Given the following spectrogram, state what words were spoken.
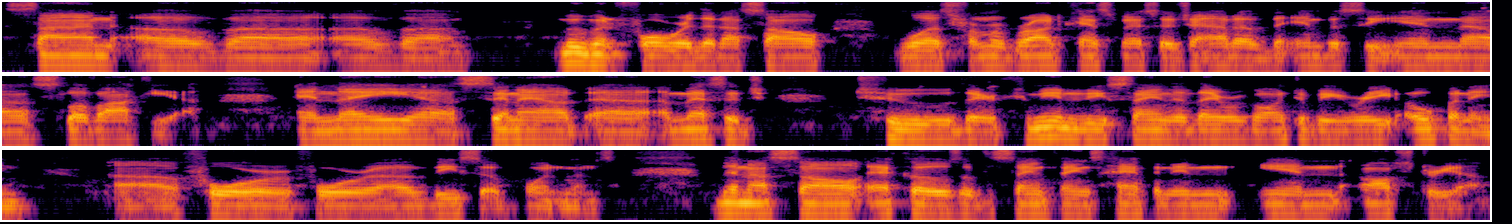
sign of uh, of movement forward that I saw was from a broadcast message out of the embassy in uh, Slovakia. And they uh, sent out uh, a message to their community saying that they were going to be reopening uh, for for uh, visa appointments. Then I saw echoes of the same things happening in Austria.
